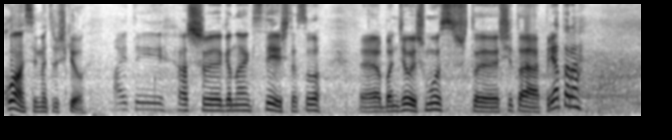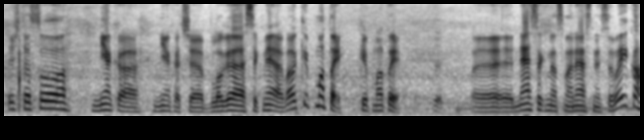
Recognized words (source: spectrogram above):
Kuo simetriškiau? Ai, tai aš gana anksti iš tiesų e, bandžiau išmušti šitą prietarą. Iš tiesų nieka, nieka čia bloga sėkmė, va kaip matai, kaip matai. E, nesėkmės manęs nesivaiko,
